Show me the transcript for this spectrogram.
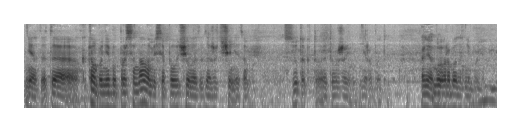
Нет, это каким бы ни был профессионалом, если я получил это даже в течение там суток, то это уже не работает. Понятно. Мы работать не будем.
